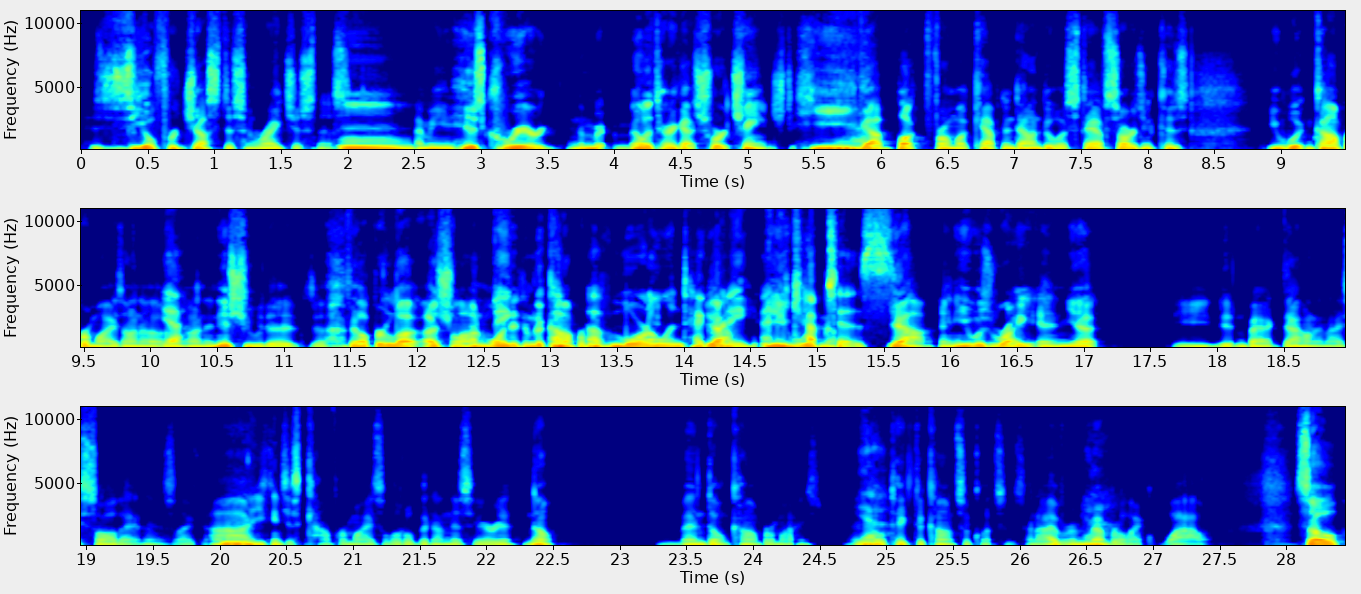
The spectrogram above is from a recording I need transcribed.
his zeal for justice and righteousness. Mm. I mean, his career in the military got shortchanged. He Yeah. got bucked from a captain down to a staff sergeant because he wouldn't compromise on a Yeah. on an issue that the, the upper le- echelon A wanted him to compromise. Of, moral integrity. and he, he kept not- his. yeah, and he was right, and yet he didn't back down. And I saw that, and it's like, ah, Mm. you can just compromise a little bit on this area. No, men don't compromise, and Yeah. they'll take the consequences. And I remember, like, wow. So,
